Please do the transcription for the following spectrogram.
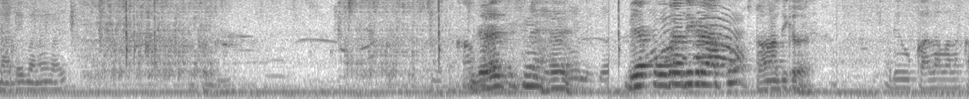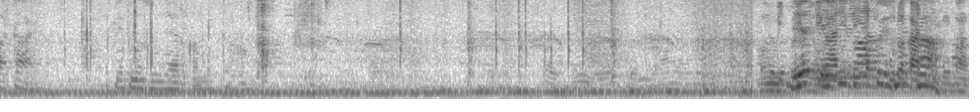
नाटे भाई। गैस इसमें है। भैया कोबरा दिख रहा है आपको? हाँ दिख रहा है। अरे वो काला वाला काटा है। लेकिन उसमें जहर कम होता है। भैया एक ही सांप तो इसमें था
